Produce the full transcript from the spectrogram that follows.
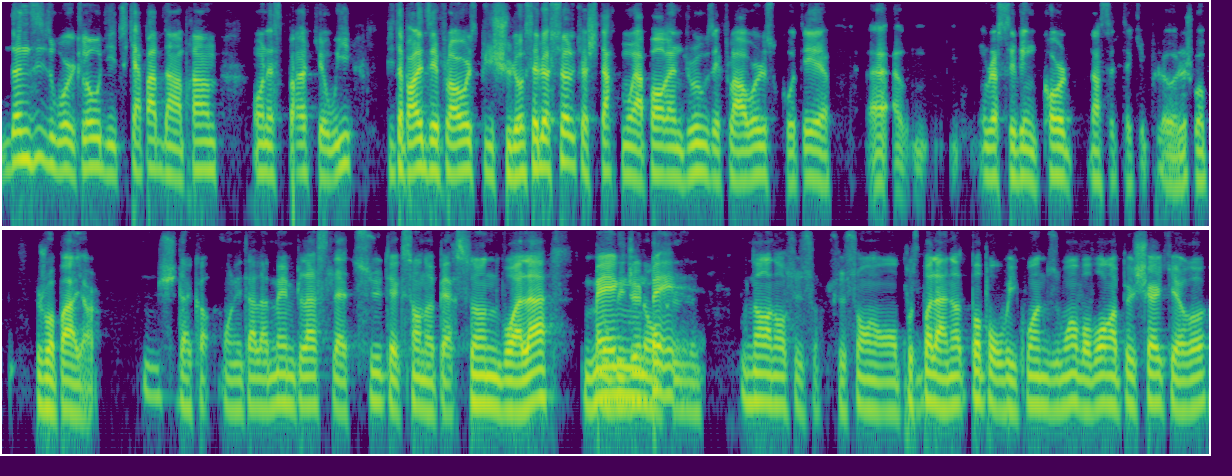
donne-y du workload, es-tu capable d'en prendre? On espère que oui. Puis tu as parlé des Flowers, puis je suis là. C'est le seul que je starte, moi, à part Andrews et Flowers, côté euh, euh, receiving court dans cette équipe-là. Je ne vois, je vois pas ailleurs. Je suis d'accord. On est à la même place là-dessus. Texan n'a personne. Voilà. Mais. non, ben, plus. non, non, c'est ça. C'est ça. On ne pousse pas la note, pas pour Week One, du moins. On va voir un peu le share qu'il y aura.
